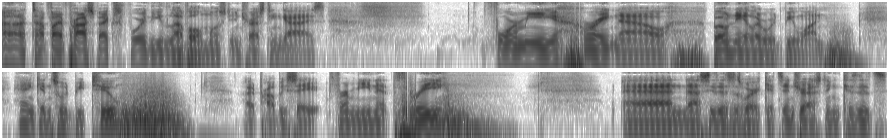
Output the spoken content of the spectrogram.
Uh, top five prospects for the level, most interesting guys. For me right now, Bo Naylor would be one. Hankins would be two. I'd probably say Fermin at three. And uh, see, this is where it gets interesting because it's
